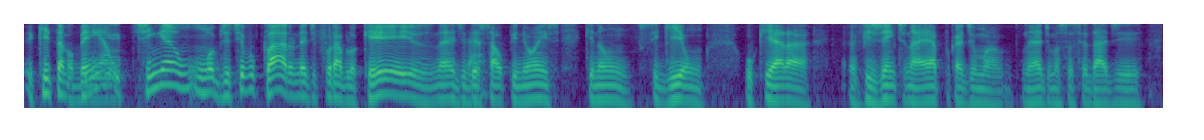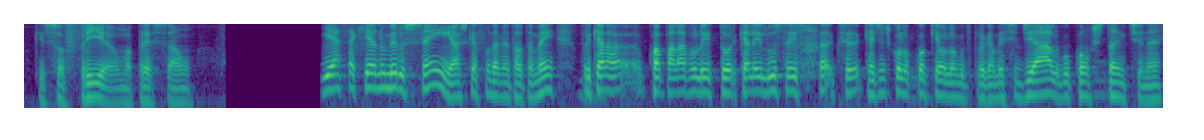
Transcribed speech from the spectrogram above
do, que também opinião. tinha um objetivo claro, né, de furar bloqueios, né, de deixar opiniões que não seguiam o que era vigente na época de uma, né, de uma sociedade que sofria uma pressão e essa aqui é a número 100, acho que é fundamental também, porque ela, com a palavra o leitor, que ela ilustra isso que, a gente colocou aqui ao longo do programa, esse diálogo constante, né?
